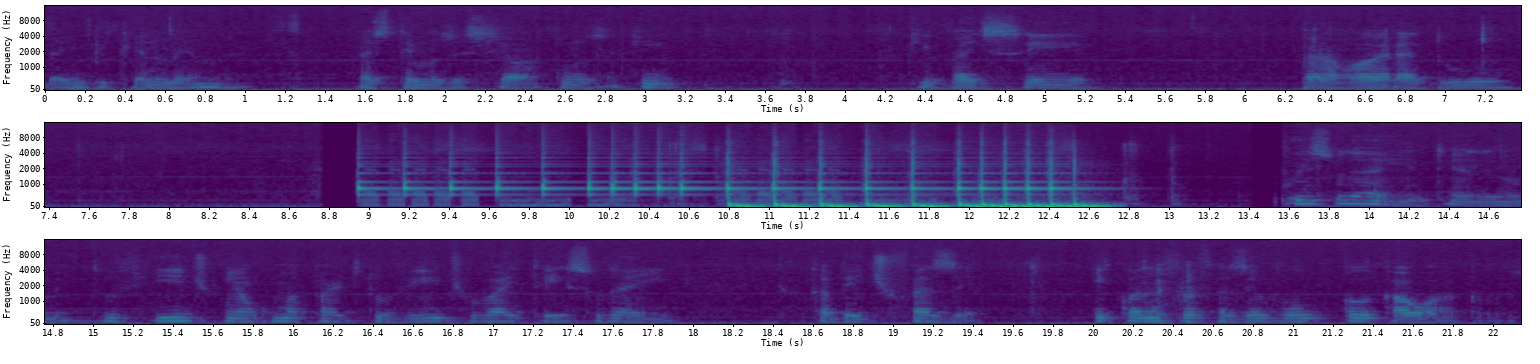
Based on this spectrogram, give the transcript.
bem pequeno mesmo, né? Nós temos esse óculos aqui que vai ser para a hora do isso daí, entende? No meio do vídeo, em alguma parte do vídeo vai ter isso daí que eu acabei de fazer. E quando eu for fazer eu vou colocar o óculos.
